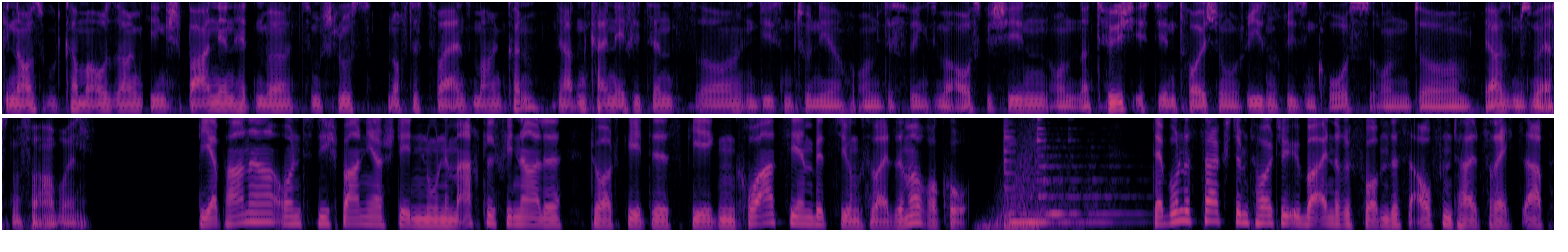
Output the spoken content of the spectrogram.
Genauso gut kann man auch sagen, gegen Spanien hätten wir zum Schluss noch das 2-1 machen können. Wir hatten keine Effizienz äh, in diesem Turnier und deswegen sind wir ausgeschieden und natürlich natürlich ist die Enttäuschung riesen, riesengroß und äh, ja, das müssen wir erstmal verarbeiten. Die Japaner und die Spanier stehen nun im Achtelfinale. Dort geht es gegen Kroatien bzw. Marokko. Der Bundestag stimmt heute über eine Reform des Aufenthaltsrechts ab.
